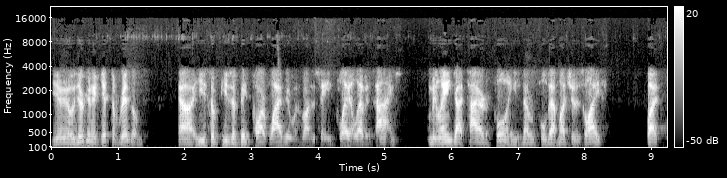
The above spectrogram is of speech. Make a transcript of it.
you know they're going to get the rhythm. Uh, he's a he's a big part why they would run the same play eleven times. I mean, Lane got tired of pulling. He's never pulled that much in his life. But,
